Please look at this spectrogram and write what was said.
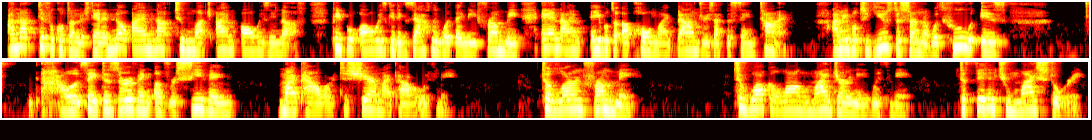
I'm not difficult to understand. And no, I am not too much. I am always enough. People always get exactly what they need from me. And I'm able to uphold my boundaries at the same time. I'm able to use discernment with who is, I would say, deserving of receiving my power, to share my power with me to learn from me, to walk along my journey with me, to fit into my story.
